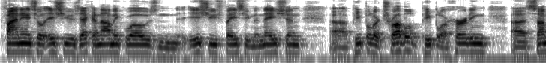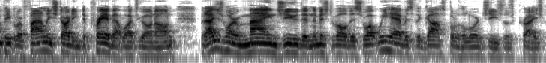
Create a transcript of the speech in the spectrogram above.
financial issues, economic woes, and issues facing the nation. Uh, people are troubled. People are hurting. Uh, some people are finally starting to pray about what's going on. But I just want to remind you that in the midst of all this, what we have is the gospel of the Lord Jesus Christ.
